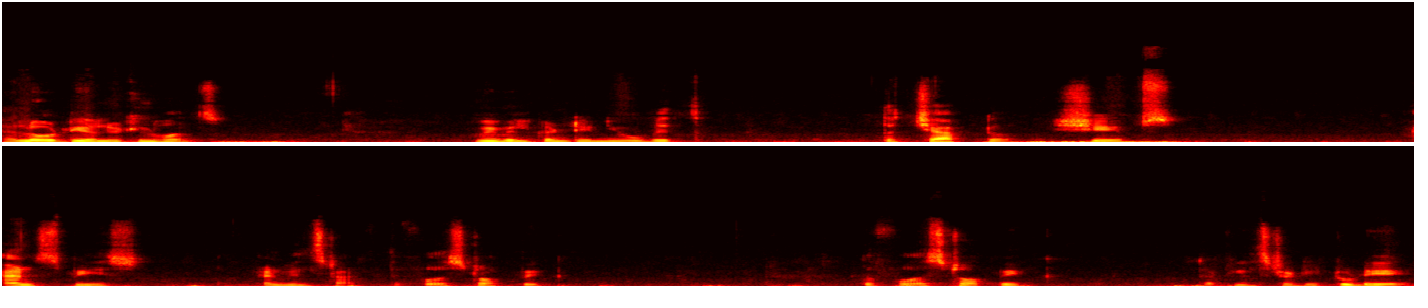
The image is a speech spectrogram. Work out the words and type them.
Hello, dear little ones. We will continue with the chapter Shapes and Space, and we'll start with the first topic. The first topic that we'll study today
